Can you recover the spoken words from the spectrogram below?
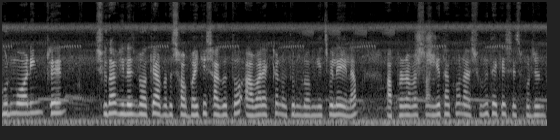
Good morning friend Sudha village ব্লকে আপনাদের সবাইকে স্বাগত। আবার একটা নতুন ব্লগ নিয়ে চলে এলাম। আপনারা আমার সঙ্গে থাকুন আর শুরু থেকে শেষ পর্যন্ত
